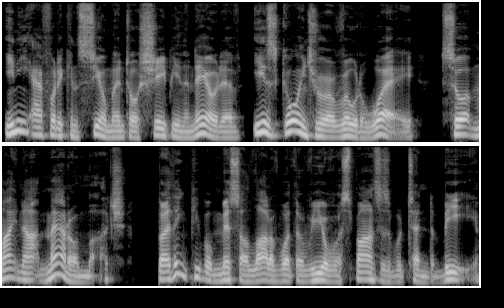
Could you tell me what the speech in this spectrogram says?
any effort at concealment or shaping the narrative is going to erode away, so it might not matter much, but I think people miss a lot of what the real responses would tend to be.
